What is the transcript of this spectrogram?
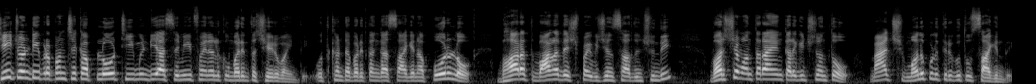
టీ ట్వంటీ ప్రపంచ కప్లో టీమిండియా సెమీఫైనల్కు మరింత చేరువైంది. ఉత్కంఠభరితంగా సాగిన పోరులో భారత్ బంగ్లాదేశ్పై విజయం సాధించింది. వర్షం అంతరాయం కలిగించడంతో మ్యాచ్ మలుపులు తిరుగుతూ సాగింది.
